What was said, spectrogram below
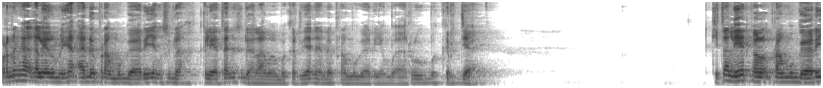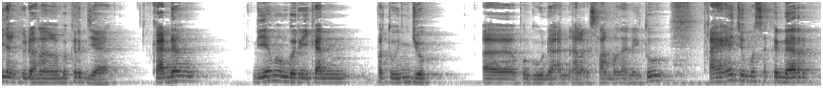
Pernah nggak kalian melihat ada pramugari yang sudah kelihatan sudah lama bekerja dan ada pramugari yang baru bekerja kita lihat kalau pramugari yang sudah lama bekerja kadang dia memberikan petunjuk uh, penggunaan alat keselamatan itu kayaknya cuma sekedar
